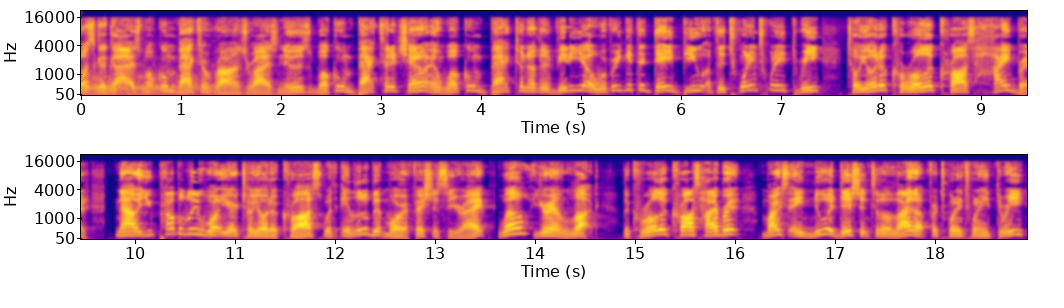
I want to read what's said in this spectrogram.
What's good guys? Welcome back to Ron's Rides News. Welcome back to the channel and welcome back to another video where we get the debut of the 2023 Toyota Corolla Cross Hybrid. Now you probably want your Toyota Cross with a little bit more efficiency, right? Well, you're in luck. The Corolla Cross Hybrid marks a new addition to the lineup for 2023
